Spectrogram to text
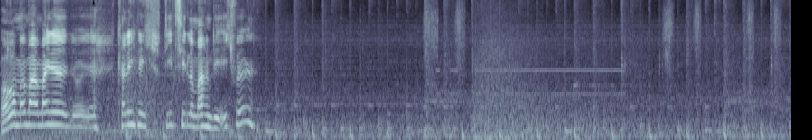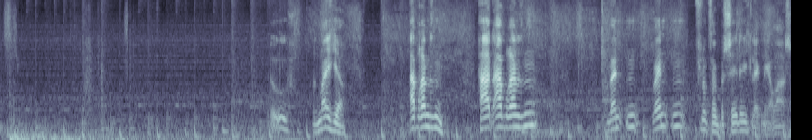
Warum immer meine... Kann ich nicht die Ziele machen, die ich will? Uff, was mache ich hier? Abbremsen! Hart abbremsen! Wenden, wenden! Flugzeug beschädigt, leck mich am Arsch.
